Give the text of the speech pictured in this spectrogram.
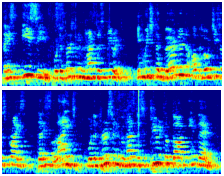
that is easy for the person who has the Spirit, in which the burden of the Lord Jesus Christ that is light for the person who has the Spirit of God in them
